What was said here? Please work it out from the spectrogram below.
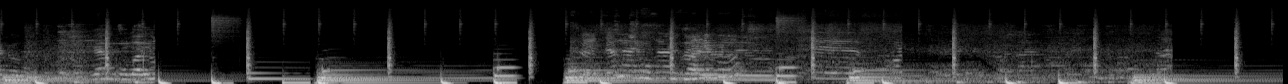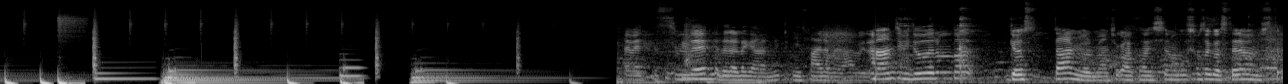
Pardon. Ben şimdi geldik. Nisa ile beraber. Daha önce videolarımda göstermiyorum ben çok arkadaşlarıma buluşmamıza gösterememiştim.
